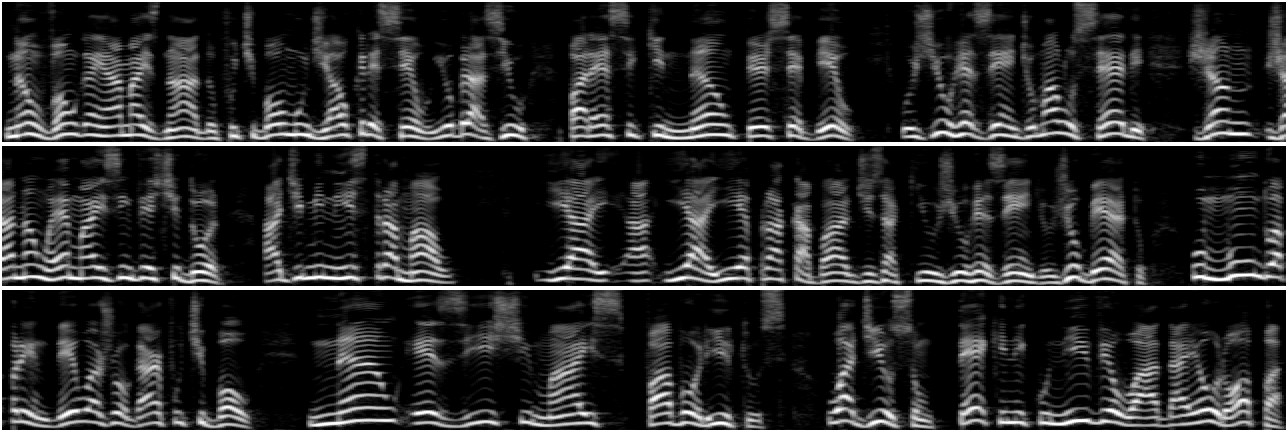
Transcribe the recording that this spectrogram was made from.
não vão ganhar mais nada. O futebol mundial cresceu e o Brasil parece que não percebeu. O Gil Rezende, o Malucelli, já, já não é mais investidor, administra mal. E aí, a, e aí é para acabar, diz aqui o Gil Rezende. O Gilberto, o mundo aprendeu a jogar futebol. Não existe mais favoritos. O Adilson, técnico nível A da Europa,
